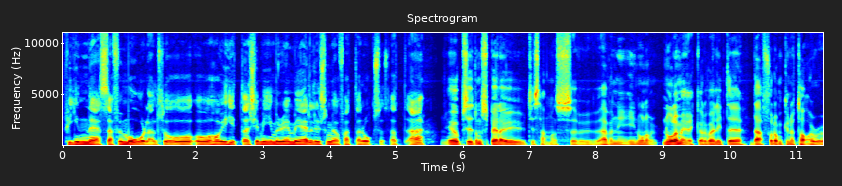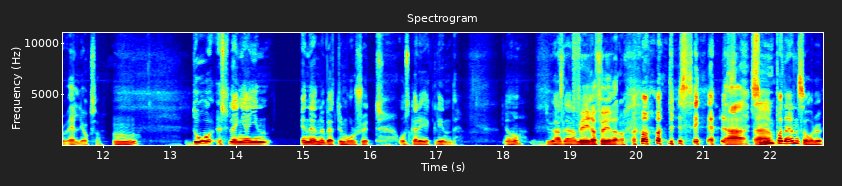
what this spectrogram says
fin näsa för mål alltså. Och, och har ju hittat kemi med Remi Elli som jag fattar också. Så att, äh. Ja precis, de spelar ju tillsammans äh, även i, i Nordam Nordamerika och det var lite därför de kunde ta Ellie också. Mm. Då slänger jag in en ännu bättre målskytt, Oskar Eklind. Ja, du hade han. 4-4 då. du ser. Ja, Syn på den sa du. Uh,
